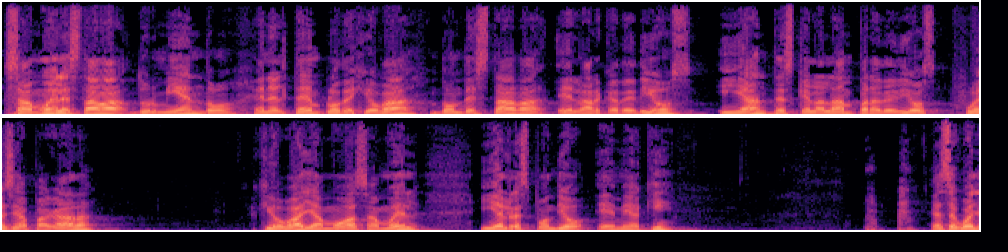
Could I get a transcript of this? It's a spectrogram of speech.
Samuel estaba durmiendo en el templo de Jehová, donde estaba el arca de Dios, y antes que la lámpara de Dios fuese apagada, Jehová llamó a Samuel y él respondió, heme aquí. Ese fue el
